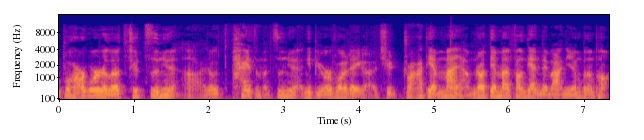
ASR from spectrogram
不好好过日子，去自虐啊！就拍怎么自虐？你比如说这个去抓电鳗呀，我们知道电鳗放电对吧？你人不能碰，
